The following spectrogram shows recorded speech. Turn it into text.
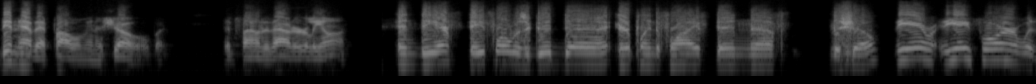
Didn't have that problem in a show, but but found it out early on. And the Air A4 was a good uh, airplane to fly in uh, the show. The A the A4 was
